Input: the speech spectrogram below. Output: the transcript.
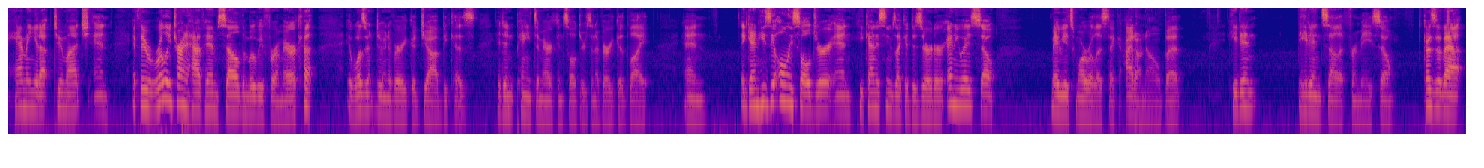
hamming it up too much and if they were really trying to have him sell the movie for America, it wasn't doing a very good job because it didn't paint American soldiers in a very good light. And again, he's the only soldier and he kind of seems like a deserter anyways, so maybe it's more realistic. I don't know, but he didn't he didn't sell it for me. So, because of that,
